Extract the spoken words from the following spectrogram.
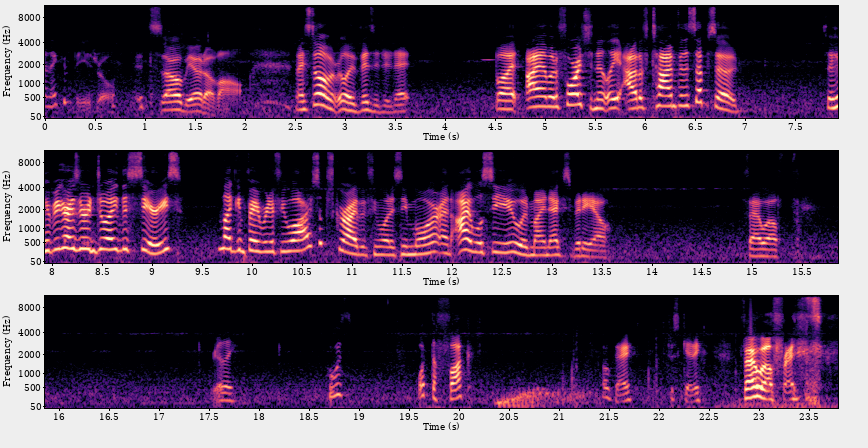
Ravenna Cathedral. It's so beautiful. And I still haven't really visited it. But I am unfortunately out of time for this episode. So I hope you guys are enjoying this series. Like and favorite if you are, subscribe if you want to see more, and I will see you in my next video. Farewell. Really? Who is... What the fuck? Okay, just kidding. Farewell, friends.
